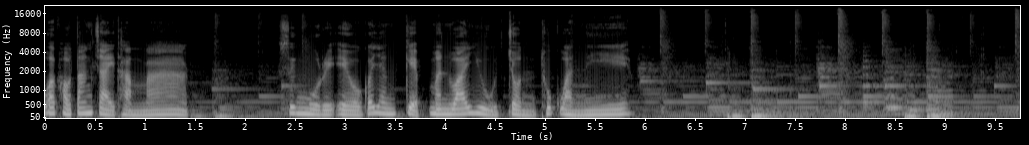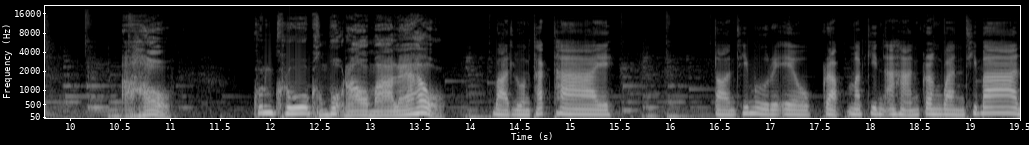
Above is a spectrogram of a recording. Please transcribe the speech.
ว่าเขาตั้งใจทำมาก ซึ่งมูริเอลก็ยังเก็บมันไว้อยู่จนทุกวันนี้อ้าวคุณครูของพวกเรามาแล้ว บาทหลวงทักทาย ตอนที่มูริเอลกลับมากินอาหารกลางวันที่บ้าน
